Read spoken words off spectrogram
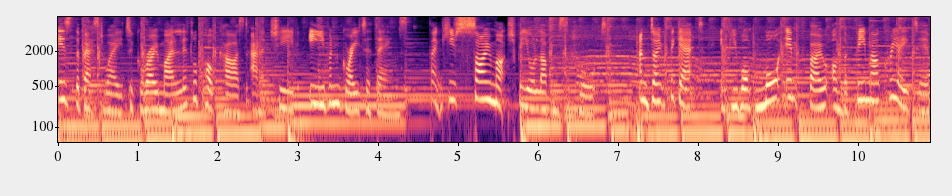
is the best way to grow my little podcast and achieve even greater things. Thank you so much for your love and support. And don't forget, if you want more info on the female creative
